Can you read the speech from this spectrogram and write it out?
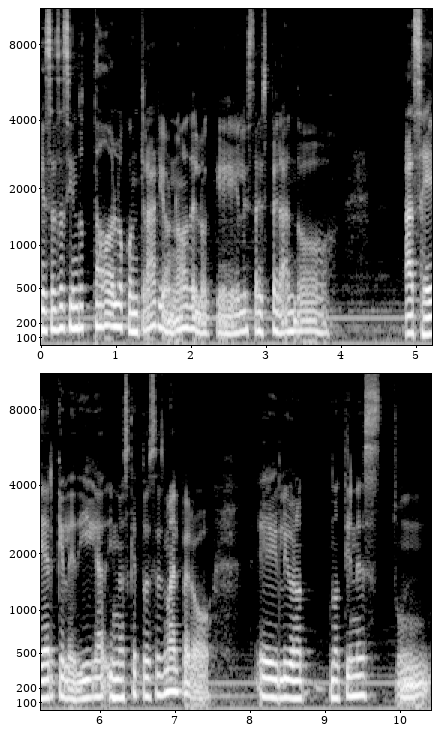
que estás haciendo todo lo contrario, ¿no? De lo que él está esperando hacer, que le diga, y no es que tú estés mal, pero eh, digo, no, tienes un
